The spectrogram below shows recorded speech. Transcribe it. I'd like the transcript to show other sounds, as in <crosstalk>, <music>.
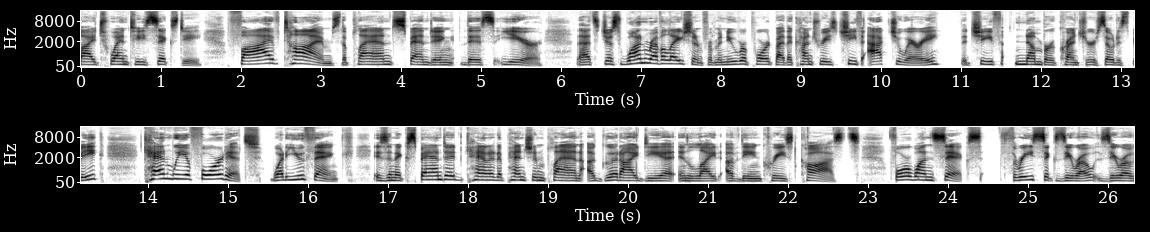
by 2060, five times the planned spending this year. That's just one revelation from a new report by the country's chief actuary, the chief number cruncher, so to speak. Can we afford it? What do you think? Is an expanded Canada pension plan a good idea in light of the increased costs? 416 360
